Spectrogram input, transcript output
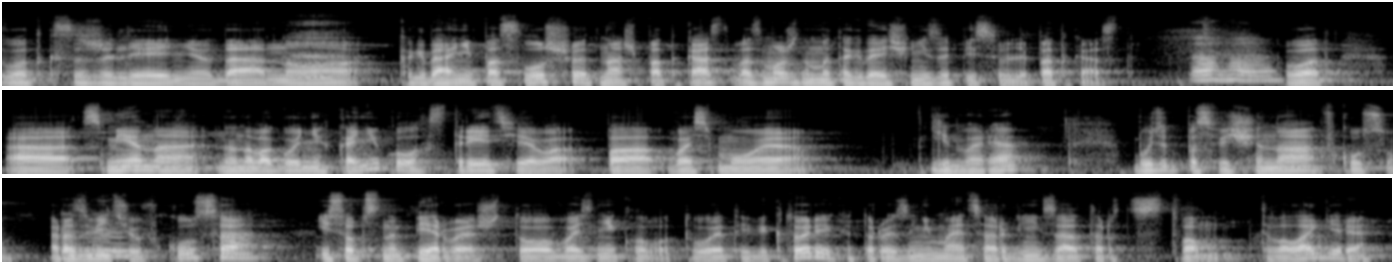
Вот, к сожалению, да, но когда они послушают наш подкаст, возможно, мы тогда еще не записывали подкаст. Ага. Вот. а, смена на новогодних каникулах с 3 по 8 января будет посвящена вкусу, развитию вкуса. И, собственно, первое, что возникло вот у этой Виктории, которая занимается организаторством этого лагеря,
